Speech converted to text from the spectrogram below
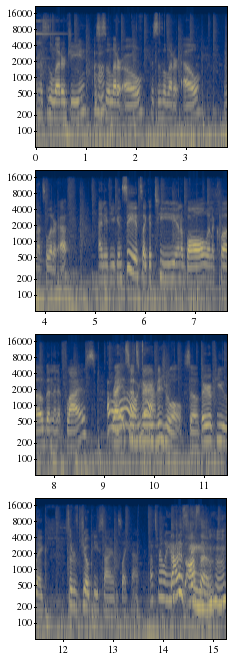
and this is a letter G. This is a letter O. This is a letter L, and that's a letter F. And if you can see, it's like a T and a ball and a club, and then it flies, Oh, right? so wow, it's very visual. So there are a few like sort of jokey signs like that. That's really That is awesome. Mm-hmm.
